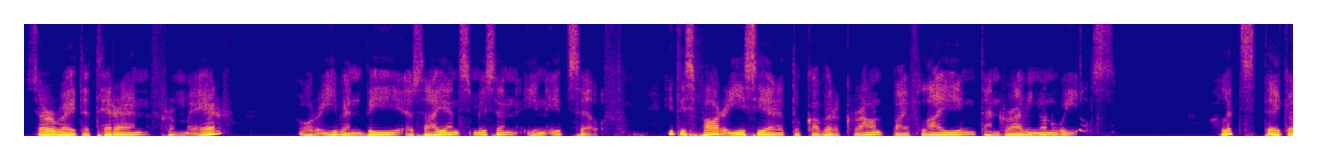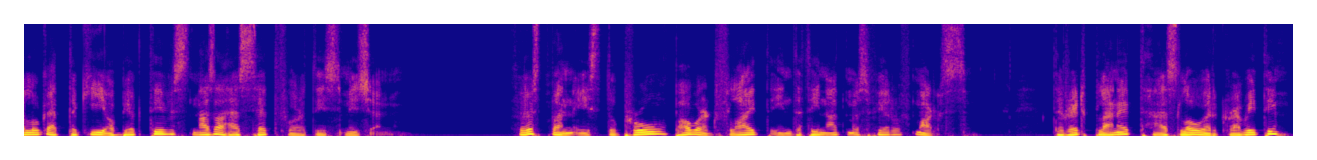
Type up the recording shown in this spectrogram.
survey the terrain from air, or even be a science mission in itself. It is far easier to cover ground by flying than driving on wheels. Let's take a look at the key objectives NASA has set for this mission. First one is to prove powered flight in the thin atmosphere of Mars. The red planet has lower gravity,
